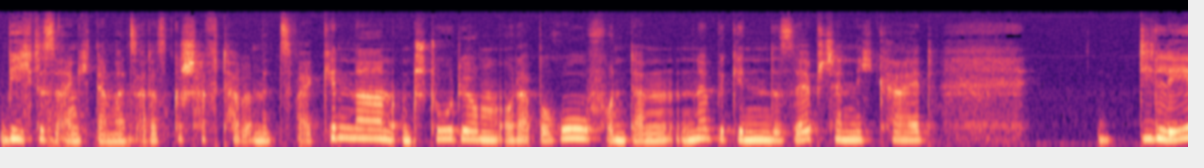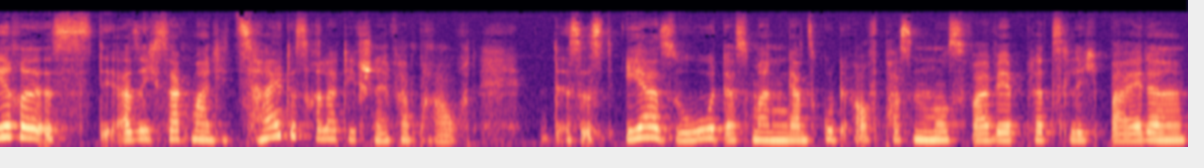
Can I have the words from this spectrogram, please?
wie ich das eigentlich damals alles geschafft habe mit zwei Kindern und Studium oder Beruf und dann eine beginnende Selbstständigkeit die Lehre ist, also ich sag mal, die Zeit ist relativ schnell verbraucht. Es ist eher so, dass man ganz gut aufpassen muss, weil wir plötzlich beide,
